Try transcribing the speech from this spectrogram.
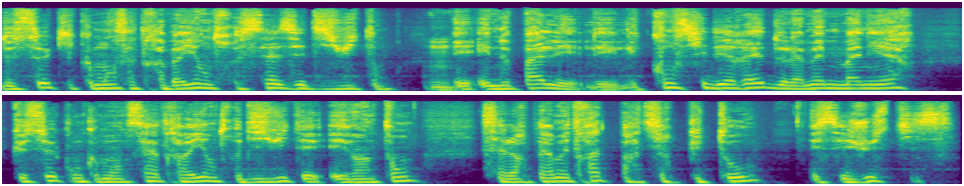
de ceux qui commencent à travailler entre 16 et 18 ans Mm. et, et ne pas les, les- les considérer de la même manière que ceux qui ont commencé à travailler entre 18 et, et 20 ans, ça leur permettra de partir plus tôt et c'est justice.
